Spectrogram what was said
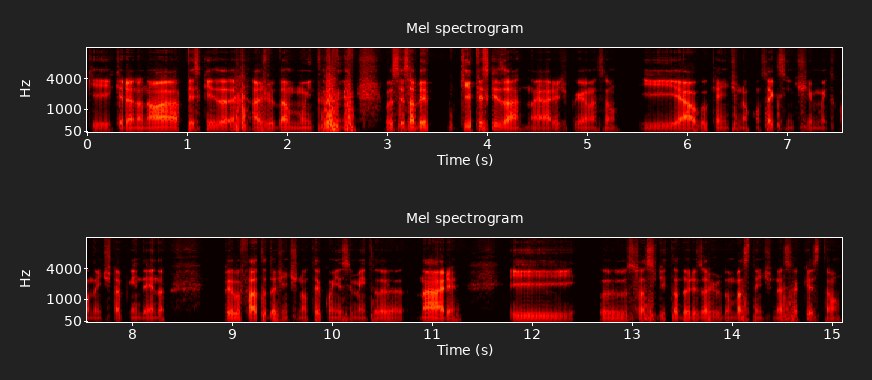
que, querendo ou não, a pesquisa ajuda muito. Você saber o que pesquisar na área de programação. E é algo que a gente não consegue sentir muito quando a gente está aprendendo, pelo fato da gente não ter conhecimento na área. E os facilitadores ajudam bastante nessa questão,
